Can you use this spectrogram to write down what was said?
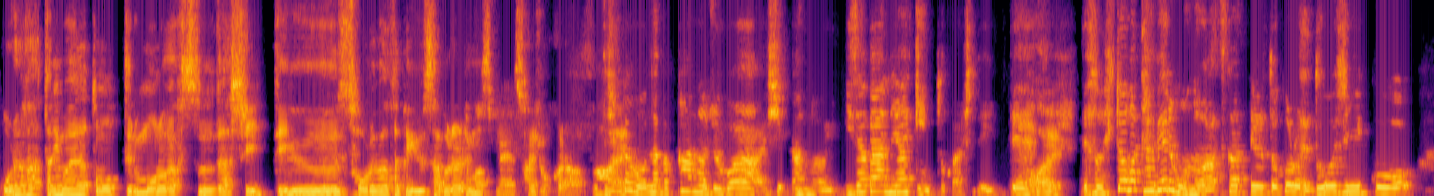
俺が当たり前だと思ってるものが普通だしっていうう、んそれはだけ揺さぶられますね、最初から。でしかもなんか彼女は、しあの、居酒屋の夜勤とかしていて、はい。で、その人が食べるものを扱っているところで同時にこう、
